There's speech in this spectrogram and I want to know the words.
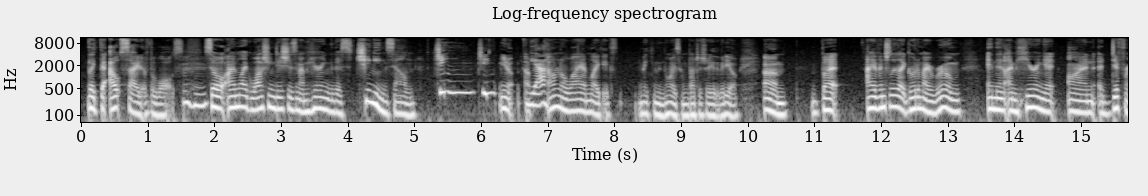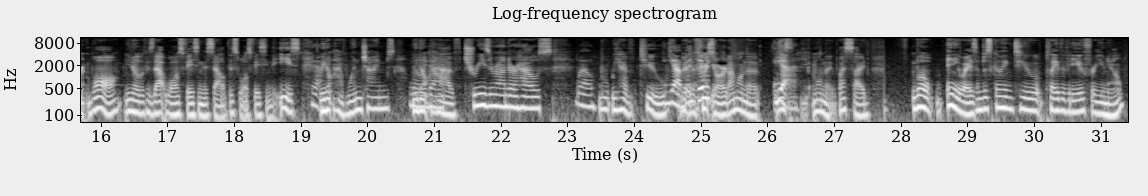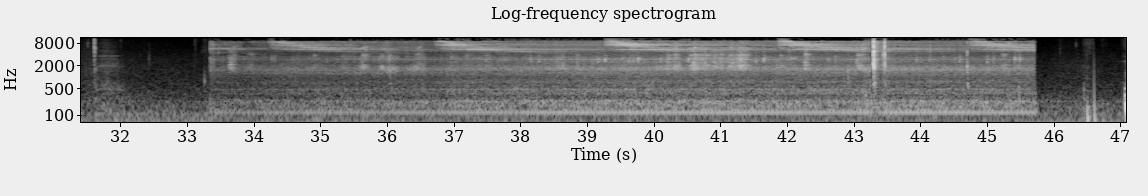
like the outside of the walls. So I'm like washing dishes and I'm hearing this chinging sound. Ching, ching. You know, I- Yeah. I don't know why I'm like ex- making the noise. I'm about to show you the video. Um, but I eventually like go to my room and then I'm hearing it on a different wall, you know, because that wall is facing the south, this wall is facing the east. Yeah. We don't have wind chimes. No, we, we don't don't. have trees around our house. Well, we have two. Yeah, but, in but the front yard, I'm on the east- Yeah. I'm on the west side. Well, anyways, I'm just going to play the video for you now.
